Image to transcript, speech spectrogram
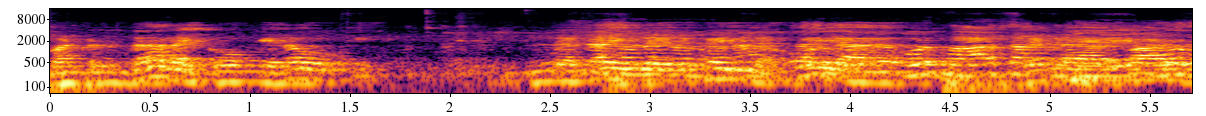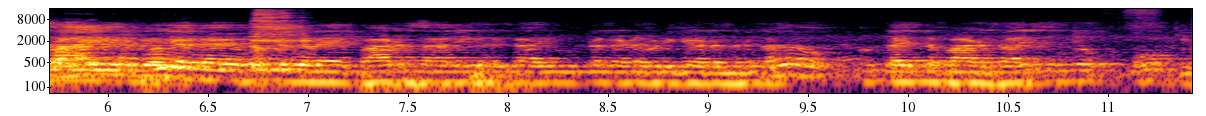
பட்டிருந்தா ரைட் ஓகேனா ஓகே. கொஞ்சம் பாடசாலைகளுக்கு அறிவுறுத்தல் நடவடிக்கை நடந்திருக்கு? இந்த பாடசாலை செஞ்சோம். ஓகே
